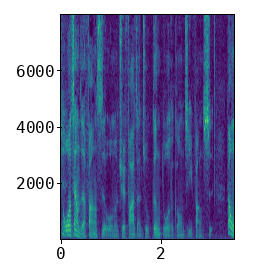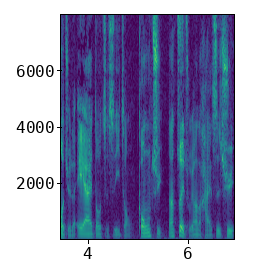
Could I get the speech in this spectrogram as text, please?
通过这样子的方式，我们去发展出更多的攻击方式。但我觉得 AI 都只是一种工具，那最主要的还是去。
